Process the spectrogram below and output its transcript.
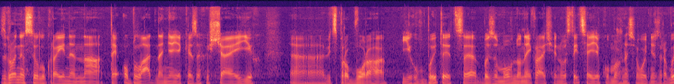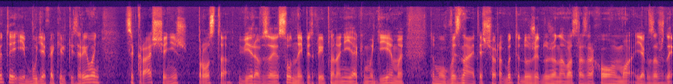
Збройних сил України на те обладнання, яке захищає їх від спроб ворога їх вбити, це безумовно найкраща інвестиція, яку можна сьогодні зробити. І будь-яка кількість гривень це краще ніж просто віра в ЗСУ, не підкріплена ніякими діями. Тому ви знаєте, що робити. Дуже дуже на вас розраховуємо, як завжди.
